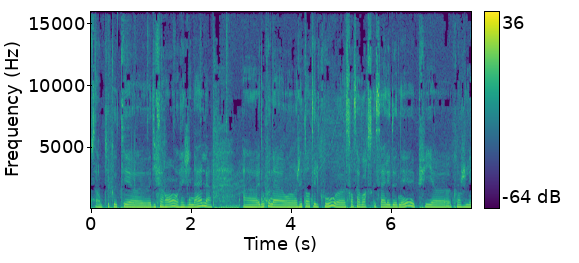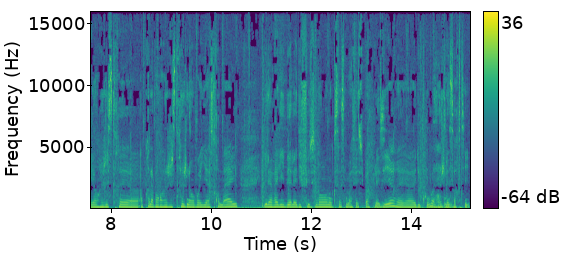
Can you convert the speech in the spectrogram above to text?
C'est un petit côté euh, différent, original. Euh, et donc on a, j'ai tenté le coup euh, sans savoir ce que ça allait donner. Et puis euh, quand je l'ai enregistré, après l'avoir enregistré, je l'ai envoyé à Stromae. Il a validé la diffusion, donc ça, ça m'a fait super plaisir. Et, du coup, voilà, Bravo. je l'ai sorti.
